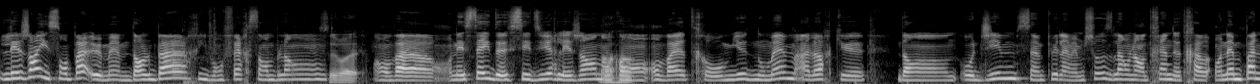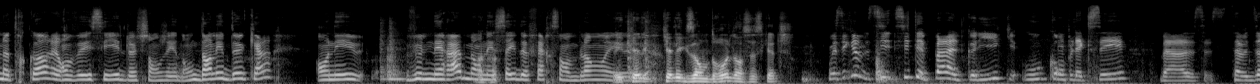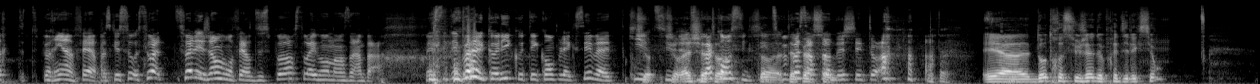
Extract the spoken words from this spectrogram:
les gens, ils sont pas eux-mêmes. Dans le bar, ils vont faire semblant. C'est vrai. On va, on essaye de séduire les gens, donc Uh-huh. on, on va être au mieux de nous-mêmes, alors que dans au gym, c'est un peu la même chose. Là, on est en train de travailler. On n'aime pas notre corps et on veut essayer de le changer. Donc, dans les deux cas, on est vulnérable, mais on Uh-huh. essaye de faire semblant. Et, Et quel, quel exemple drôle dans ce sketch? Mais c'est comme si, si t'es pas alcoolique ou complexé, ben, ça veut dire que tu peux rien faire. Parce que so- soit, soit les gens vont faire du sport, soit ils vont dans un bar. Mais si t'es pas alcoolique ou t'es complexé, ben, qui Tu- es-tu? tu restes vas consulter. Ça tu peux pas personne. sortir de chez toi. Et euh, d'autres sujets de prédilection?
